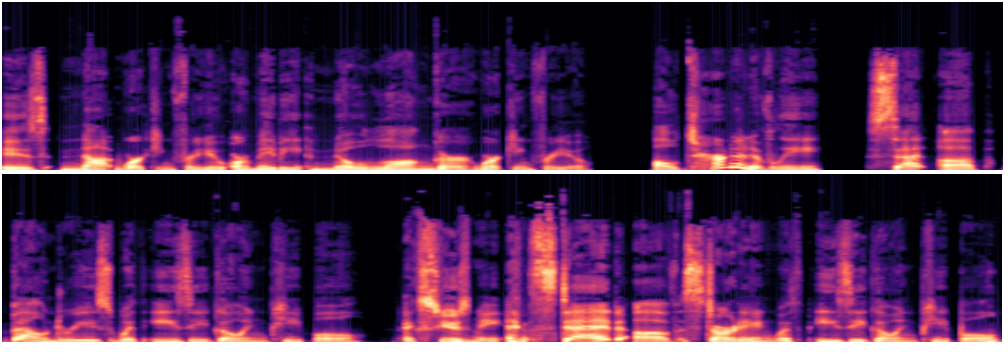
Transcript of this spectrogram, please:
is not working for you or maybe no longer working for you. Alternatively, set up boundaries with easygoing people. Excuse me, instead of starting with easygoing people,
